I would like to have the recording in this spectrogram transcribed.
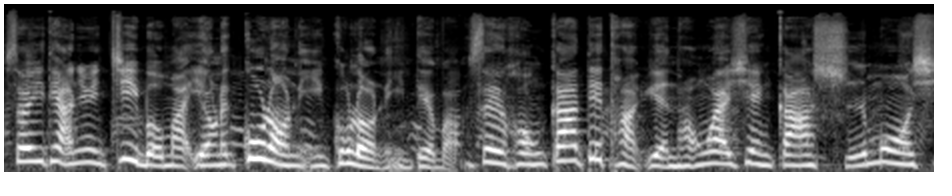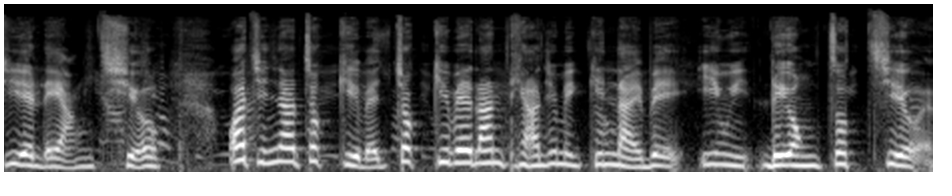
所以听你节目嘛，用了几落年几落年对无？所以红家集团远红外线加石墨烯的两球，我真正足急的，足急的，咱听你们进来买，因为量足少的。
